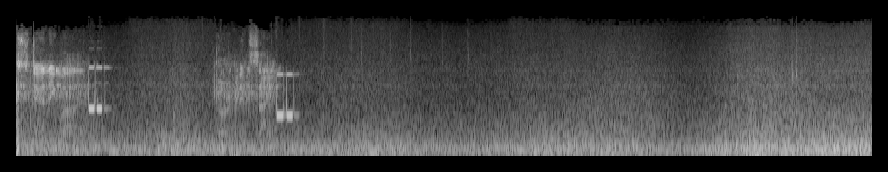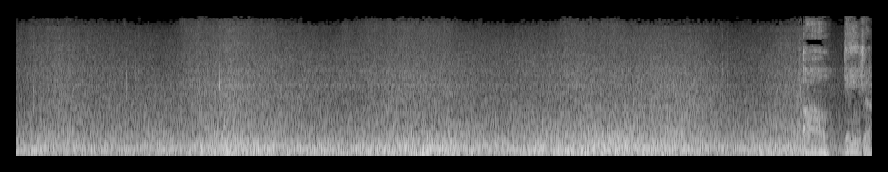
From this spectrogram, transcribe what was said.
Standing by. Target in sight. All, danger.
